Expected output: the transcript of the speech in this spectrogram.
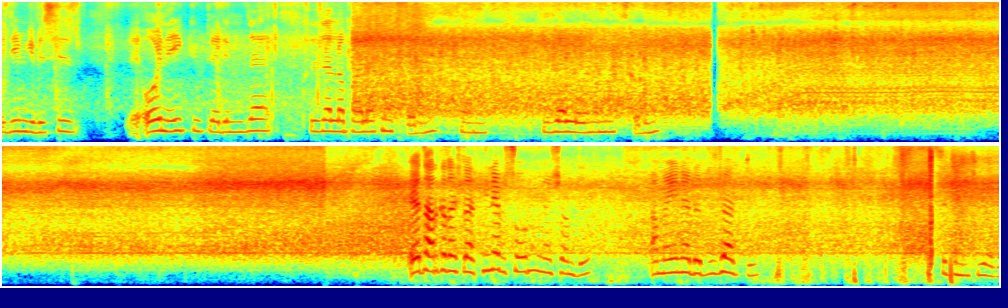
Dediğim gibi siz e, oyunu ilk yüklediğimde sizlerle paylaşmak istedim. Yani sizlerle oynamak istedim. Evet arkadaşlar yine bir sorun yaşandı. Ama yine de düzelttik. Sıkıntı yok.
